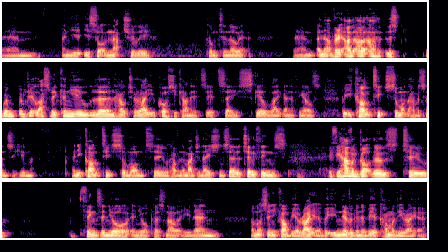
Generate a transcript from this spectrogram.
um, and you you sort of naturally come to know it. Um, and that very I, I, I when when people ask me, can you learn how to write? Of course you can. It's it's a skill like anything else, but you can't teach someone to have a sense of humour and you can't teach someone to have an imagination. So the two things, if you haven't got those two things in your in your personality, then I'm not saying you can't be a writer, but you're never going to be a comedy writer,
